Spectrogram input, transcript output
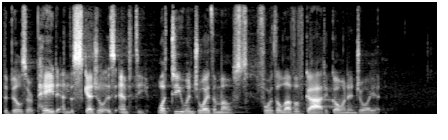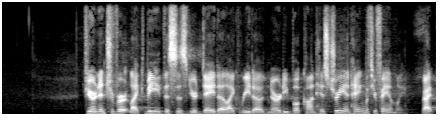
the bills are paid, and the schedule is empty. What do you enjoy the most? For the love of God, go and enjoy it. If you're an introvert like me, this is your day to like read a nerdy book on history and hang with your family, right?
